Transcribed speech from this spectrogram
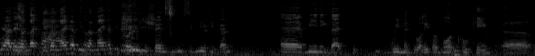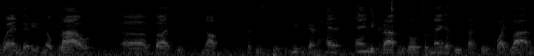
Yeah, there's a, ne- there's a negative, so- a negative coefficient, insignificant, uh, meaning that the women do a little more cooking uh, when there is no plow, uh, but it's not statistically significant. Ha- handicraft is also negative, actually quite large,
